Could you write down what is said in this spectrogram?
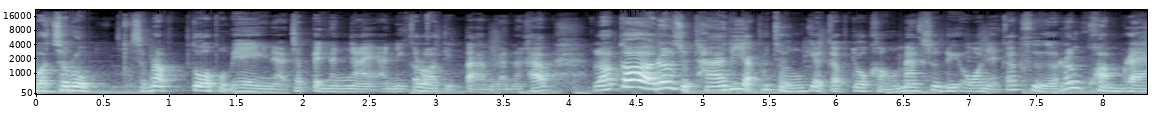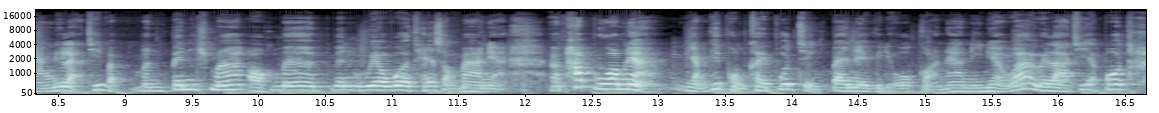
บทสรุปสำหรับตัวผมเองเนี่ยจะเป็นยังไงอันนี้ก็รอติดตามกันนะครับ แล้วก็เรื่องสุดท้ายที่อยากพูดถึงเกี่ยวกับตัวของ Mac Studio เนี่ยก็คือเรื่องความแรงนี่แหละที่แบบมัน benchmark ออกมาเป็น real world test ออกมาเนี่ยภาพรวมเนี่ยอย่างที่ผมเคยพูดถึงไปในวิดีโอก่อนหน้านี้เนี่ยว่าเวลาที่ Apple ท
